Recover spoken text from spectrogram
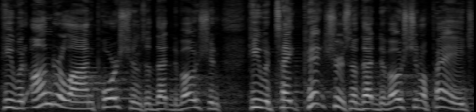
he would underline portions of that devotion, he would take pictures of that devotional page,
